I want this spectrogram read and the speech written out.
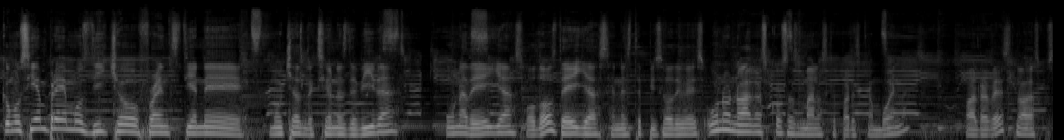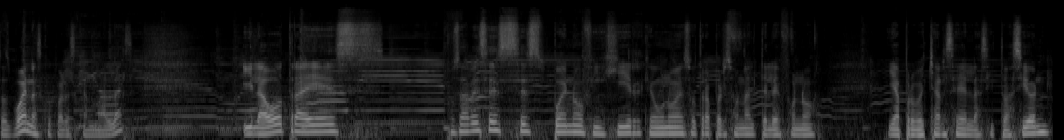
como siempre hemos dicho, Friends tiene muchas lecciones de vida. Una de ellas, o dos de ellas en este episodio es, uno, no hagas cosas malas que parezcan buenas. O al revés, no hagas cosas buenas que parezcan malas. Y la otra es, pues a veces es bueno fingir que uno es otra persona al teléfono y aprovecharse de la situación.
